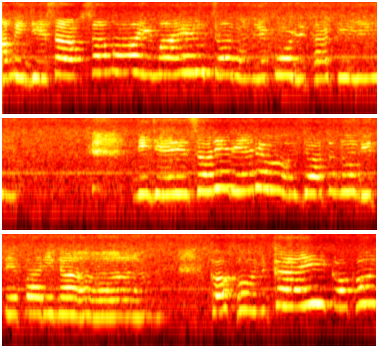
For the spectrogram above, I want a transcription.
আমি যে সব সময় মায়ের চরণে পড়ে থাকি, নিজের শরীরেরও যত্ন নিতে পারি না। কখন খাই, কখন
